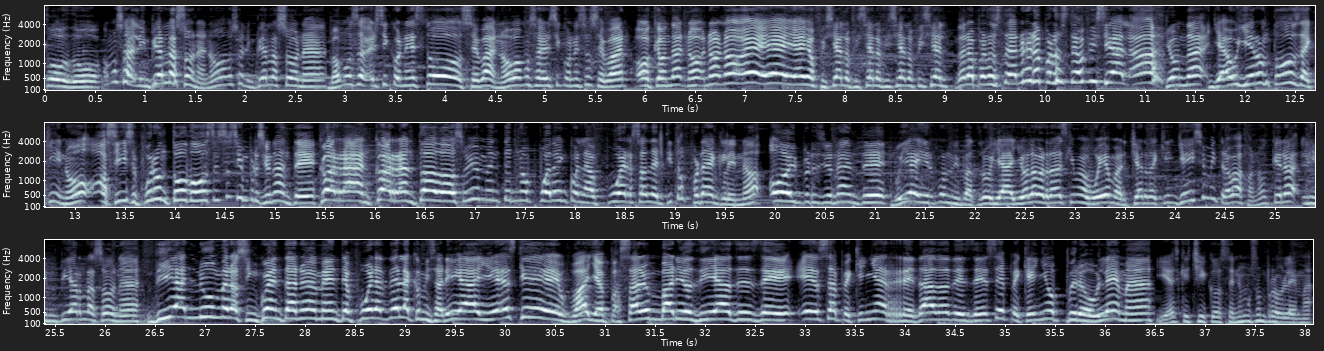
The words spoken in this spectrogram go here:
todo. Vamos a limpiar la zona, ¿no? Vamos a limpiar la zona. Vamos a ver si con esto se van, ¿no? Vamos a ver si con eso se van. Oh, ¿qué onda? No, no, no. ¡Ey, ey, ey! Oficial, oficial, oficial, oficial. No era para usted, no era para usted, oficial. ¡Ah! ¿Qué onda? Ya huyeron todos de aquí, ¿no? Oh, sí, se fueron todos. Eso es impresionante. ¡Corran, corran todos! Obviamente no pueden con la fuerza del Tito Franklin, ¿no? ¡Oh, impresionante! Voy a ir por mi patrulla. Yo la verdad es que me voy a marchar de aquí. Ya hice mi trabajo, ¿no? Que era limpiar la zona. Día número 50, nuevamente fuera de la comisaría. Y es que, vaya, pasaron varios días desde esa pequeña redada, desde ese pequeño problema. Y es que, chicos, tenemos un problema.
